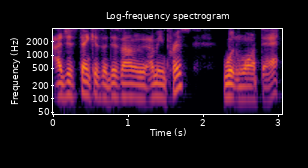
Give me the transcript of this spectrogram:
I just think it's a dishonor. I mean, Prince wouldn't want that.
